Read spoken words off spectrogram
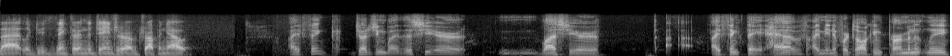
that, like, do you think they're in the danger of dropping out? I think, judging by this year, last year, I- I think they have. I mean, if we're talking permanently,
